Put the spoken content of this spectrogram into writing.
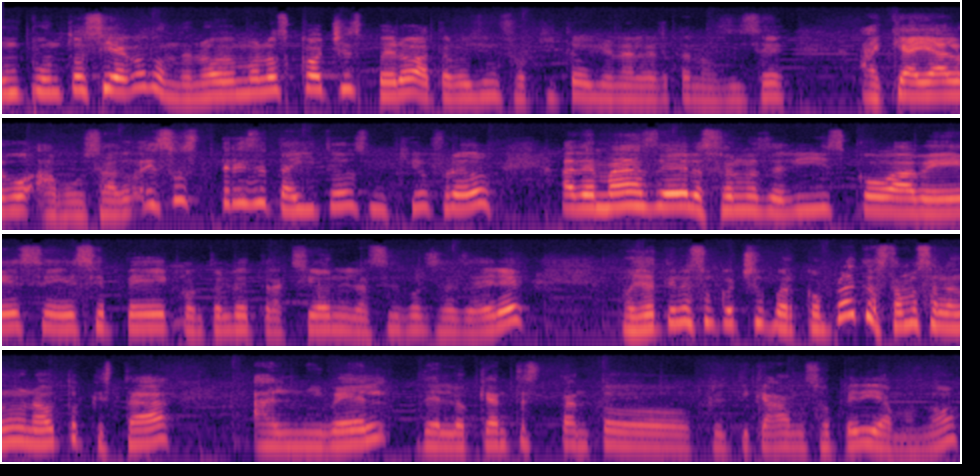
un punto ciego donde no vemos los coches, pero a través de un foquito y una alerta nos dice aquí hay algo abusado. Esos tres detallitos, mi querido Fredo, además de los frenos de disco, ABS, SP, control de tracción y las seis bolsas de aire, pues ya tienes un coche súper completo. Estamos hablando de un auto que está al nivel de lo que antes tanto criticábamos o pedíamos, ¿no?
